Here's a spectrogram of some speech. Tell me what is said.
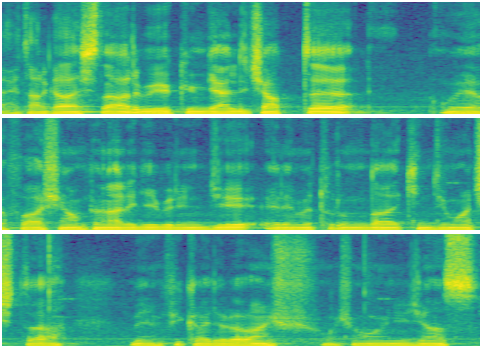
Evet arkadaşlar büyük gün geldi çattı. UEFA Şampiyonlar Ligi birinci eleme turunda ikinci maçta Benfica ile rövanş maçı oynayacağız.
